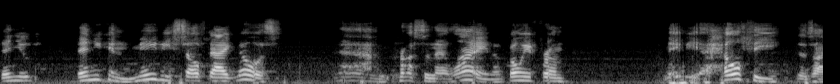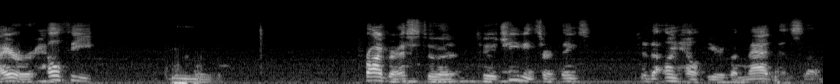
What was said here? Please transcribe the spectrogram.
then you then you can maybe self-diagnose. Ah, I'm crossing that line. I'm going from maybe a healthy desire or healthy mm, progress to a, to achieving certain things to the unhealthy or the madness of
